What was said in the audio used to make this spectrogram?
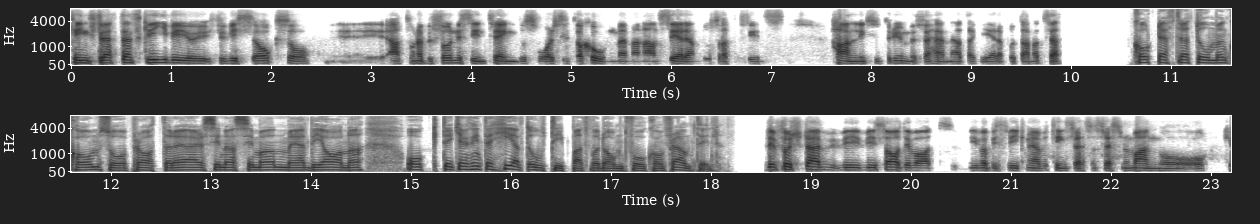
Tingsrätten skriver ju förvisso också eh, att hon har befunnit sig i en trängd och svår situation men man anser ändå så att det finns handlingsutrymme för henne att agera på ett annat sätt. Kort efter att domen kom så pratade Ersin Assiman med Diana och det är kanske inte helt otippat vad de två kom fram till. Det första vi, vi sa det var att vi var besvikna över tingsrättens resonemang och, och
